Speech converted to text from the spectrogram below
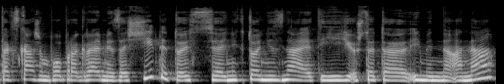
так скажем, по программе защиты, то есть э, никто не знает ее, что это именно она,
